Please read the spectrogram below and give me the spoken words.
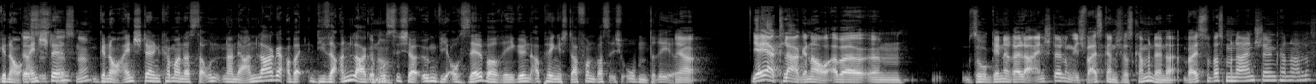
Genau, Das ist einstellen, das, ne? genau, einstellen kann man das da unten an der Anlage, aber diese Anlage Genau. muss ich ja irgendwie auch selber regeln, abhängig davon, was ich oben drehe. Ja. Ja, ja, klar, genau. Aber ähm, so generelle Einstellung? Ich weiß gar nicht, was kann man denn da? Weißt du, was man da einstellen kann alles?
